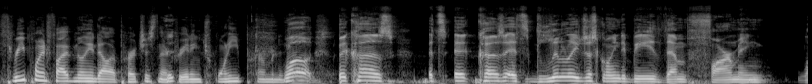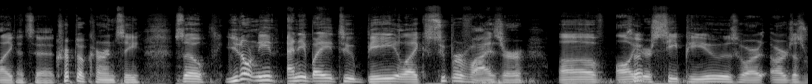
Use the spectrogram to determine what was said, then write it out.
$3.5 million purchase, and they're creating 20 permanent Well, jobs. because it's because it's literally just going to be them farming like That's it. cryptocurrency. So you don't need anybody to be like supervisor of all So- your CPUs who are, are just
